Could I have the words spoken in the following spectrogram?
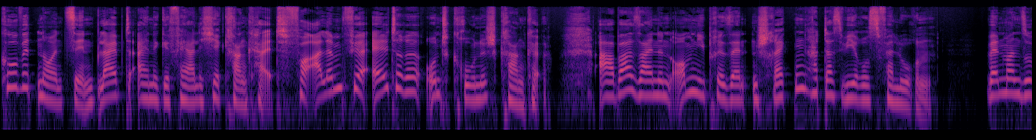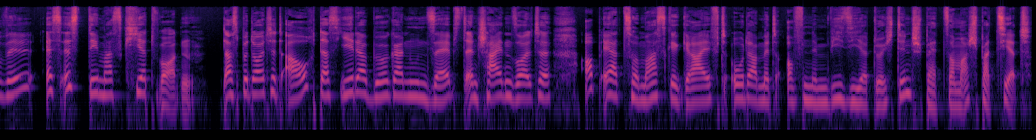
Covid-19 bleibt eine gefährliche Krankheit, vor allem für ältere und chronisch Kranke. Aber seinen omnipräsenten Schrecken hat das Virus verloren. Wenn man so will, es ist demaskiert worden. Das bedeutet auch, dass jeder Bürger nun selbst entscheiden sollte, ob er zur Maske greift oder mit offenem Visier durch den Spätsommer spaziert.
